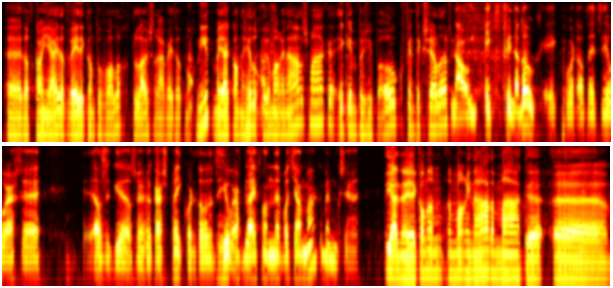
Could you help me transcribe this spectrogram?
Eh, dat kan jij, dat weet ik dan toevallig. De luisteraar weet dat nog niet. Maar jij kan hele goede marinades maken. Ik in principe ook, vind ik zelf. Nou, ik vind dat ook. Ik word altijd heel erg. als, ik, als we elkaar spreken, word ik altijd heel erg blij van wat je aan het maken bent, moet ik zeggen. Ja, nee, je kan een, een marinade maken. ehm,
